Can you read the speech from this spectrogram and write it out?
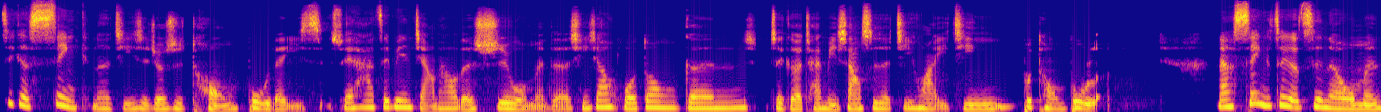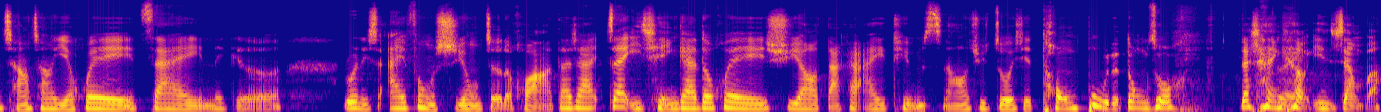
这个 sync 呢，其实就是同步的意思。所以他这边讲到的是，我们的行销活动跟这个产品上市的计划已经不同步了。那 sync 这个字呢，我们常常也会在那个，如果你是 iPhone 使用者的话，大家在以前应该都会需要打开 iTunes，然后去做一些同步的动作。大家应该有印象吧？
